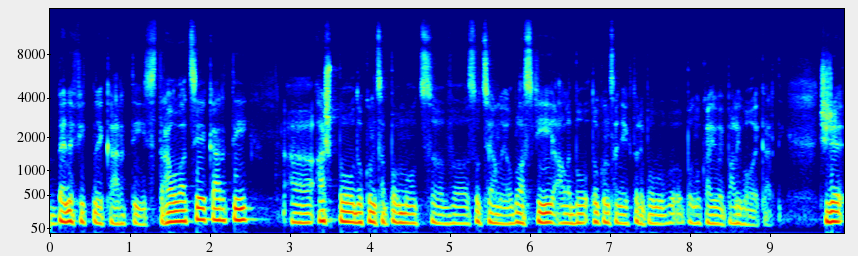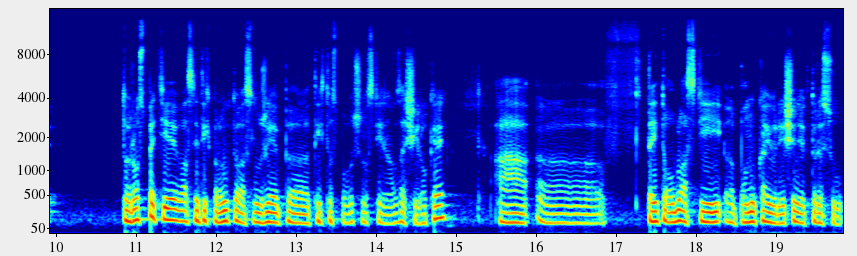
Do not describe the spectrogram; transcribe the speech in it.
benefitné karty, stravovacie karty, až po dokonca pomoc v sociálnej oblasti, alebo dokonca niektoré ponúkajú aj palivové karty. Čiže to rozpetie vlastne tých produktov a služieb týchto spoločností je naozaj široké a v tejto oblasti e, ponúkajú riešenia, ktoré sú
